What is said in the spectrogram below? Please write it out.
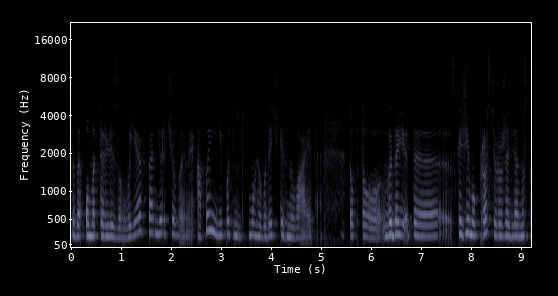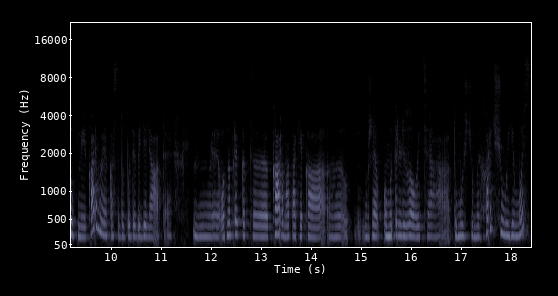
себе оматеріалізовує в певні речовини, а ви її потім з допомогою водички змиваєте. Тобто ви даєте, скажімо, простір уже для наступної карми, яка себе буде виділяти. От, наприклад, е, карма, так, яка е, вже оматеріалізовується, тому що ми харчуємось,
